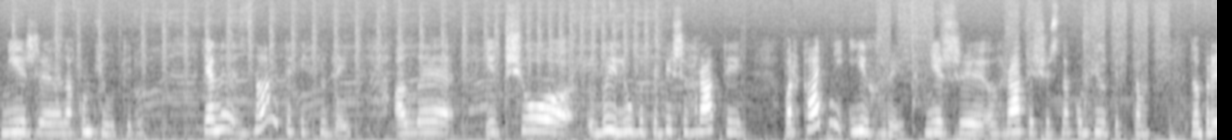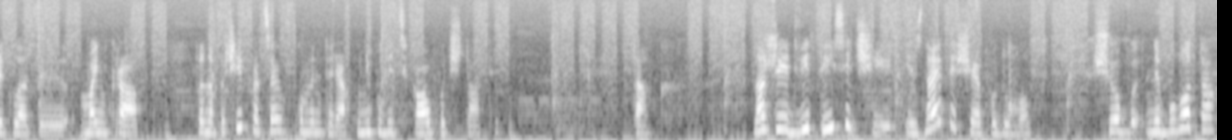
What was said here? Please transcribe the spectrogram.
ніж е, на комп'ютері. Я не знаю таких людей, але якщо ви любите більше грати в аркадні ігри, ніж е, грати щось на комп'ютері, там, наприклад, е, Майнкрафт, то напишіть про це в коментарях. Мені буде цікаво почитати. Так. У нас же є 2000, і знаєте, що я подумав? Щоб не було так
